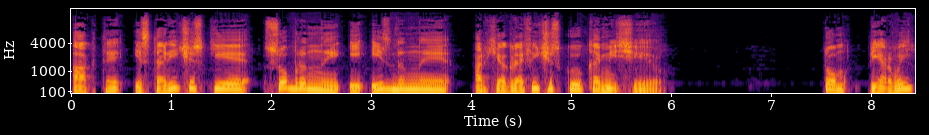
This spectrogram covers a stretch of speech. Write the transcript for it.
Акты исторические, собранные и изданные археографическую комиссию. Том 1,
